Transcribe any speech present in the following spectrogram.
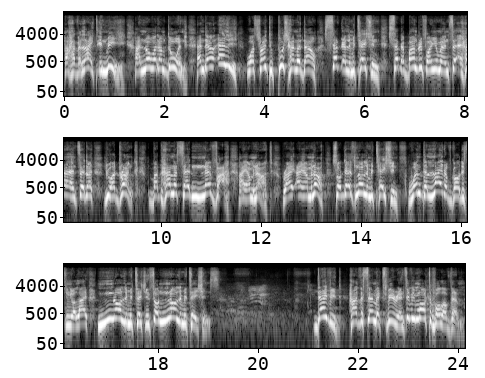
I have a light in me. I know what I'm doing. And then Eli was trying to push Hannah down, set a limitation, set a boundary for him, and, say, and said that you are drunk. But Hannah said, Never, I am not, right? I am not. So there's no limitation. When the light of God is in your life, no limitation. So no limitations. David had the same experience, even multiple of them.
